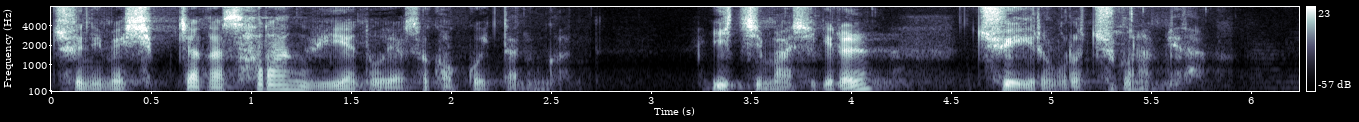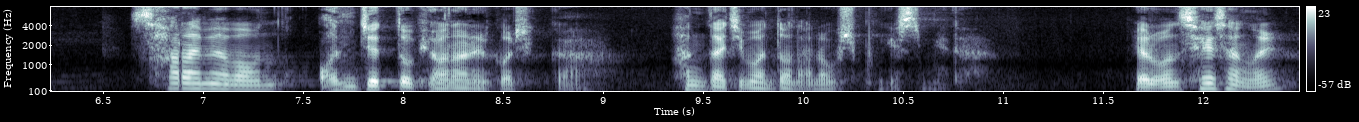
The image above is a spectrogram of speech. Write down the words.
주님의 십자가 사랑 위에 놓여서 걷고 있다는 것 잊지 마시기를 주의 이름으로 축원합니다. 사람의 마음은 언제 또 변화할 것일까? 한 가지만 더 나누고 싶은 게 있습니다. 여러분 세상을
